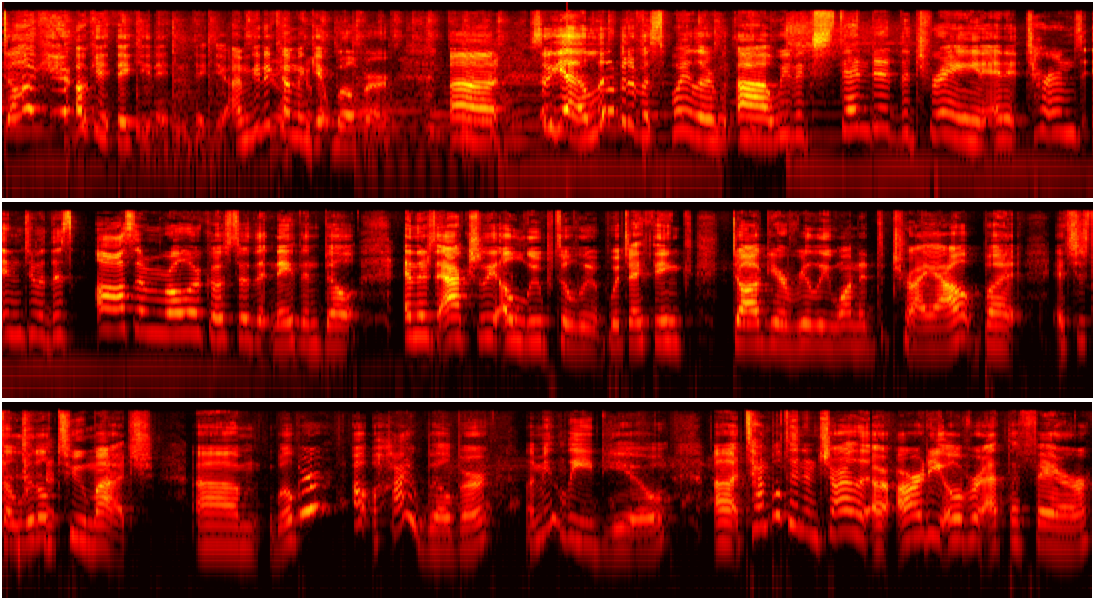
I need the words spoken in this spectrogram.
Dog ear. Okay, thank you, Nathan. Thank you. I'm gonna come and get Wilbur. Uh, so yeah, a little bit of a spoiler. Uh, we've extended the train, and it turns into this awesome roller coaster that Nathan built. And there's actually a loop to loop, which I think Dog Ear really wanted to try out, but it's just a little too much. Um, Wilbur? Oh, hi, Wilbur. Let me lead you. Uh, Templeton and Charlotte are already over at the fair,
